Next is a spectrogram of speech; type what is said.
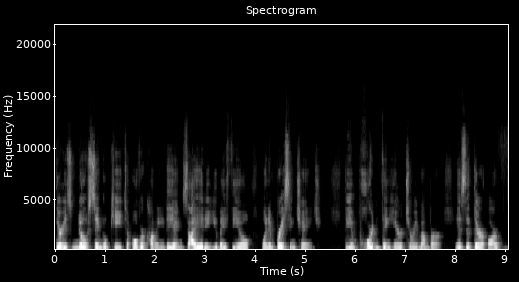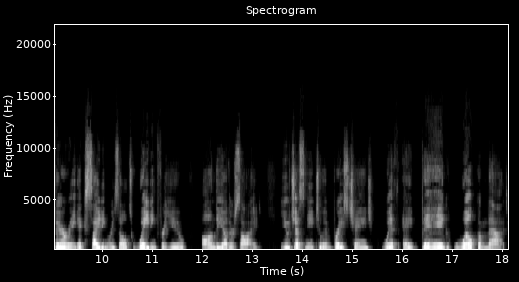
There is no single key to overcoming the anxiety you may feel when embracing change. The important thing here to remember is that there are very exciting results waiting for you on the other side. You just need to embrace change with a big welcome mat.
